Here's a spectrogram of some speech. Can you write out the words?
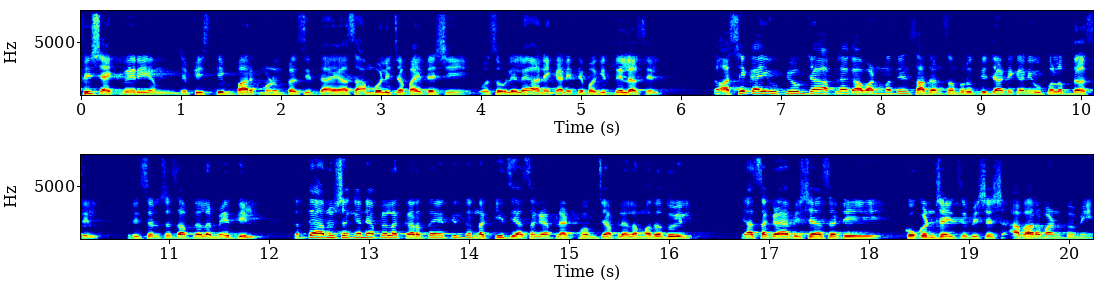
फिश ॲक्वेरियम जे फिश थीम पार्क म्हणून प्रसिद्ध आहे असं आंबोलीच्या पायथ्याशी वसवलेलं आहे अनेकांनी ते बघितलेलं असेल. तर असे काही उपयोग ज्या आपल्या गावांमध्ये साधन समृद्धी ज्या ठिकाणी उपलब्ध असेल रिसोर्सेस आपल्याला मिळतील तर त्या अनुषंगाने आपल्याला करता येतील तर नक्कीच या सगळ्या प्लॅटफॉर्मची आपल्याला मदत होईल. या सगळ्या विषयासाठी कोकणशाहीचे विशेष आभार मानतो मी.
